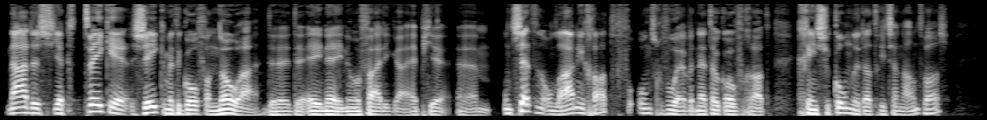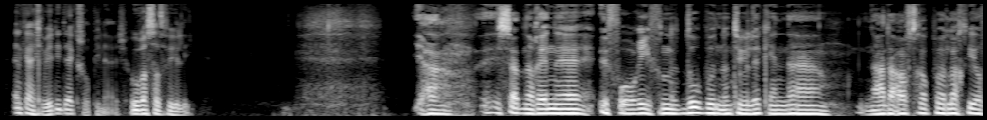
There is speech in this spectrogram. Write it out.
Na dus, je hebt twee keer, zeker met de goal van Noah, de, de 1-1, Noah Fadiga, heb je ehm, ontzettende ontlading gehad. Voor ons gevoel hebben we het net ook over gehad. Geen seconde dat er iets aan de hand was. En dan krijg je weer die deksel op je neus. Hoe was dat voor jullie? Ja, je zat nog in eh, euforie van het doelpunt natuurlijk. En eh, na de aftrap eh, lag hij al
